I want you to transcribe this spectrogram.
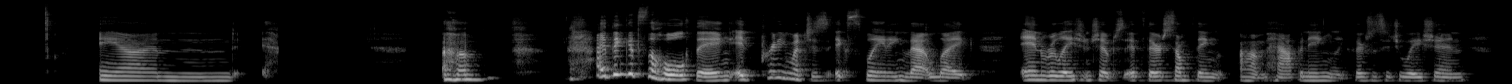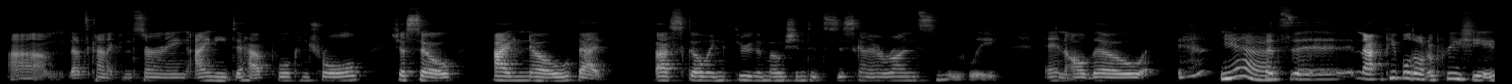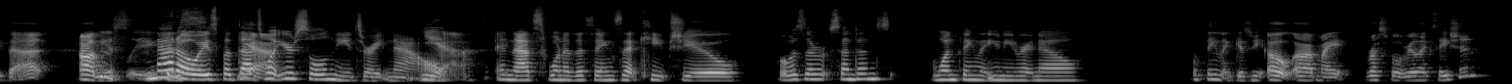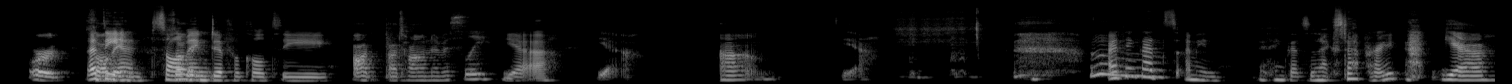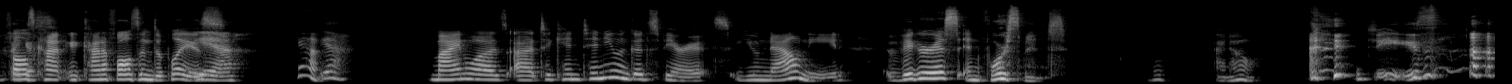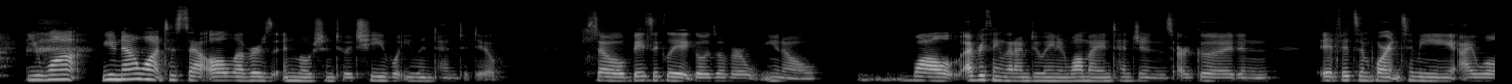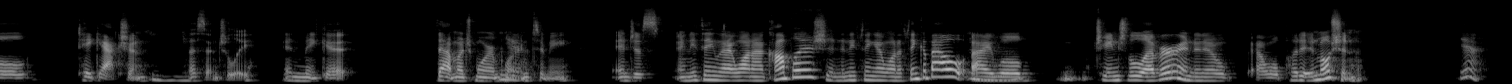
and um I think it's the whole thing. It pretty much is explaining that like in relationships if there's something um happening, like there's a situation um that's kind of concerning, I need to have full control just so I know that us going through the motions it's just going to run smoothly. And although yeah. that's uh, not people don't appreciate that obviously. not always, but that's yeah. what your soul needs right now. Yeah. And that's one of the things that keeps you. What was the sentence? One thing that you need right now. One thing that gives me oh, uh my restful relaxation or At solving the end, solving, solving- difficulty. au- autonomously. Yeah. Yeah. Um. Yeah. I think that's. I mean, I think that's the next step, right? yeah. Falls kind. It kind of falls into place. Yeah. Yeah. Yeah. Mine was uh, to continue in good spirits. You now need vigorous enforcement. I know. Jeez. You want. You now want to set all levers in motion to achieve what you intend to do. So basically, it goes over. You know, while everything that I'm doing and while my intentions are good and if it's important to me, I will take action. essentially and make it that much more important to me and just anything that i want to accomplish and anything i want to think about i Mhm. will change the lever and it'll, i will put it in motion Yeah.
